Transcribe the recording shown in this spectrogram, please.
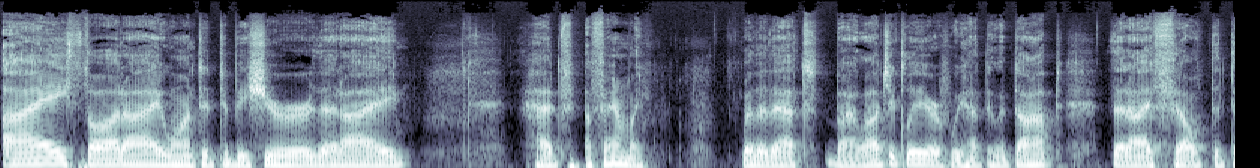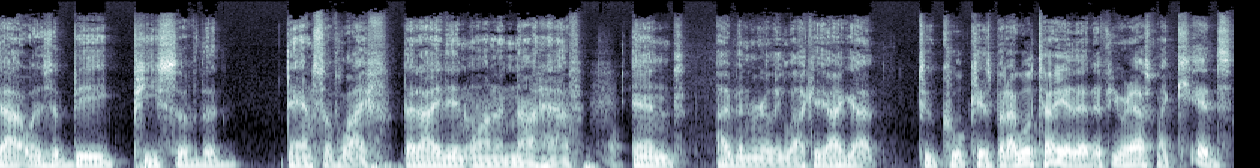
I thought I wanted to be sure that I had a family, whether that's biologically or if we had to adopt that I felt that that was a big piece of the dance of life that I didn't want to not have. And I've been really lucky. I got two cool kids. But I will tell you that if you were to ask my kids,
